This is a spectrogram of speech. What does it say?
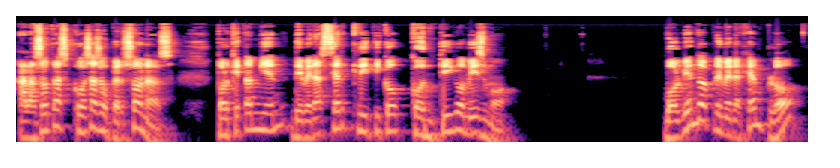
a las otras cosas o personas, porque también deberás ser crítico contigo mismo. Volviendo al primer ejemplo,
